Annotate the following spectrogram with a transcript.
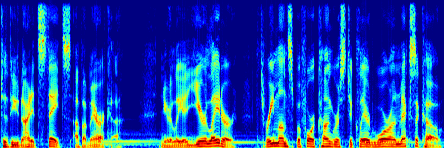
to the United States of America. Nearly a year later, three months before Congress declared war on Mexico,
